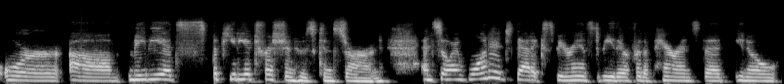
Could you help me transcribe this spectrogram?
Or um, maybe it's the pediatrician who's concerned. And so i wanted that experience to be there for the parents that you know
